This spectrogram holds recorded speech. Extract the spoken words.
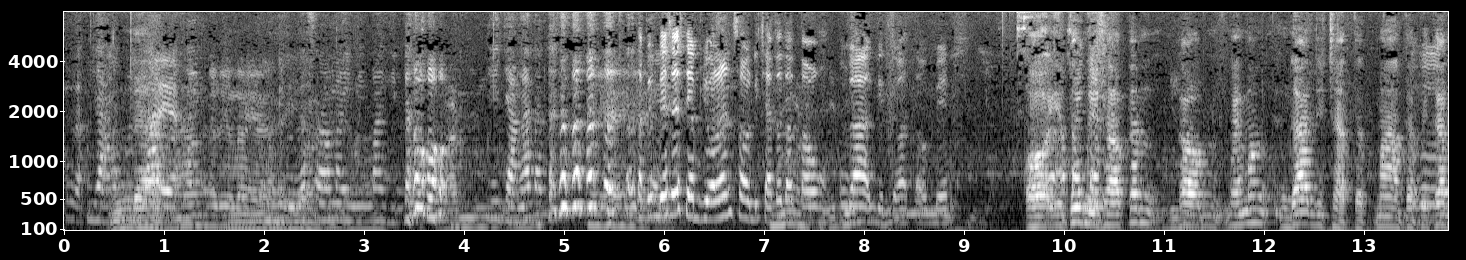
Enggak. enggak. Enggak. Ya. alhamdulillah ya. Alhamdulillah selama ini mah gitu. Ya jangan atau tapi biasanya setiap jualan selalu dicatat atau enggak gitu atau beda oh itu misalkan kalau memang enggak dicatat mah tapi kan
